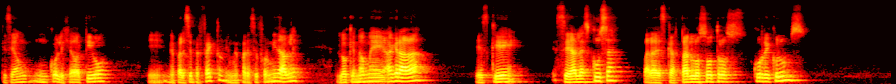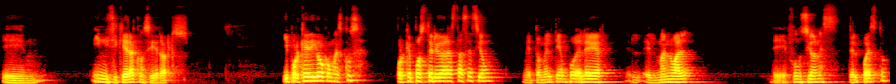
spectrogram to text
que sea un, colegiado activo, eh, me parece perfecto y me parece formidable. Lo que no me agrada es que sea la excusa para descartar los otros currículums eh, y ni siquiera considerarlos. ¿Y por qué digo como excusa? Porque posterior a esta sesión me tomé el tiempo de leer el, manual de funciones del puesto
